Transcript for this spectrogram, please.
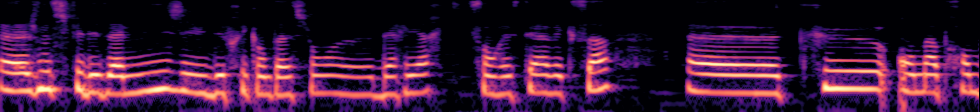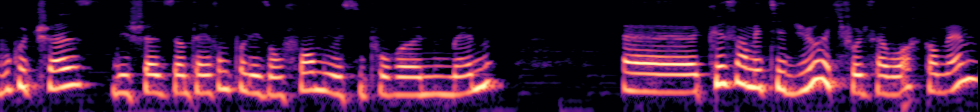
je me suis fait des amis, j'ai eu des fréquentations derrière qui sont restées avec ça euh, qu'on apprend beaucoup de choses, des choses intéressantes pour les enfants, mais aussi pour euh, nous-mêmes. Euh, que c'est un métier dur et qu'il faut le savoir quand même,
